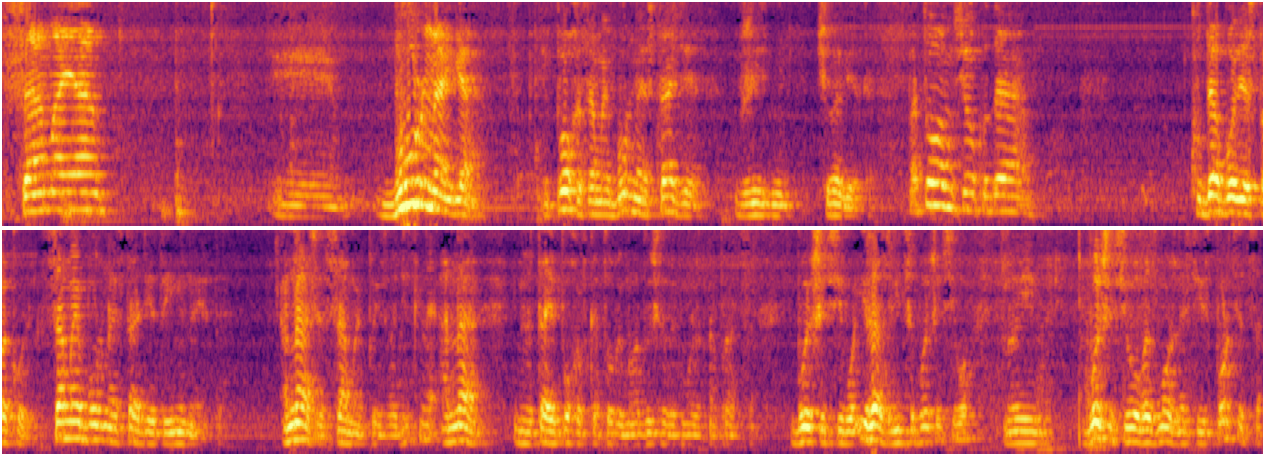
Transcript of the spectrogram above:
самая э, бурная эпоха, самая бурная стадия в жизни человека. Потом все куда, куда более спокойно. Самая бурная стадия это именно это. Она же самая производительная, она именно та эпоха, в которой молодой человек может набраться больше всего и развиться больше всего, но и больше всего возможностей испортиться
